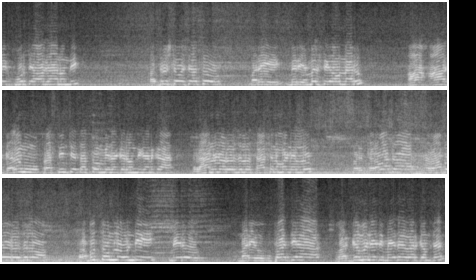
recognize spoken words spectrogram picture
మీకు పూర్తి అవగాహన ఉంది. అదృష్టవశాత్తు మరి మీరు ఎమ్మెల్సీగా ఉన్నారు. ఆ ఆ గలము ప్రశ్నించే తత్వం మీ దగ్గర ఉంది కనుక రానున్న రోజుల్లో శాసన మండలిలో మరి తర్వాత రాబోయే రోజుల్లో ప్రభుత్వంలో ఉండి మీరు మరి ఉపాధ్యాయ వర్గం అనేది మేధావర్గం సార్.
